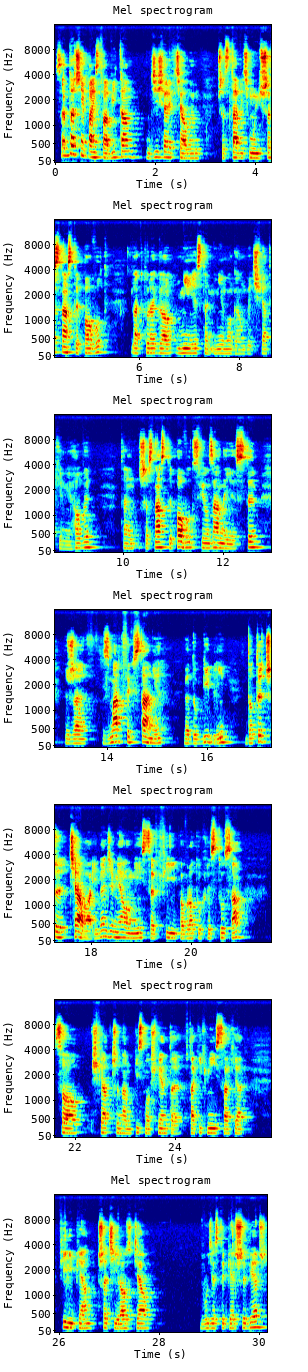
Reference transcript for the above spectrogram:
Serdecznie Państwa witam. Dzisiaj chciałbym przedstawić mój szesnasty powód, dla którego nie jestem i nie mogę być świadkiem Jehowy. Ten szesnasty powód związany jest z tym, że zmartwychwstanie według Biblii dotyczy ciała i będzie miało miejsce w chwili powrotu Chrystusa, co świadczy nam Pismo Święte w takich miejscach jak Filipian, trzeci rozdział, 21 wiersz,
